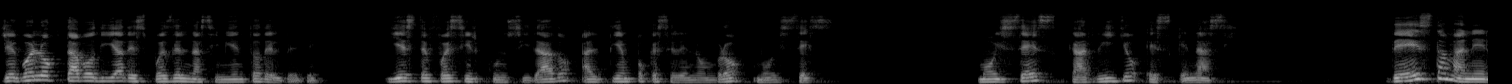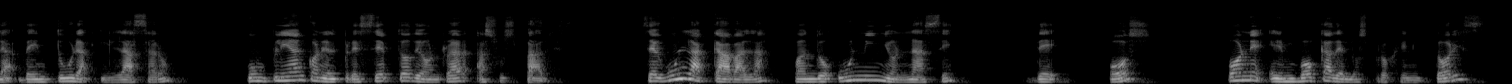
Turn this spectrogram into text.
Llegó el octavo día después del nacimiento del bebé, y éste fue circuncidado al tiempo que se le nombró Moisés. Moisés Carrillo Eskenazi. De esta manera, Ventura y Lázaro cumplían con el precepto de honrar a sus padres. Según la Cábala, cuando un niño nace de os, pone en boca de los progenitores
